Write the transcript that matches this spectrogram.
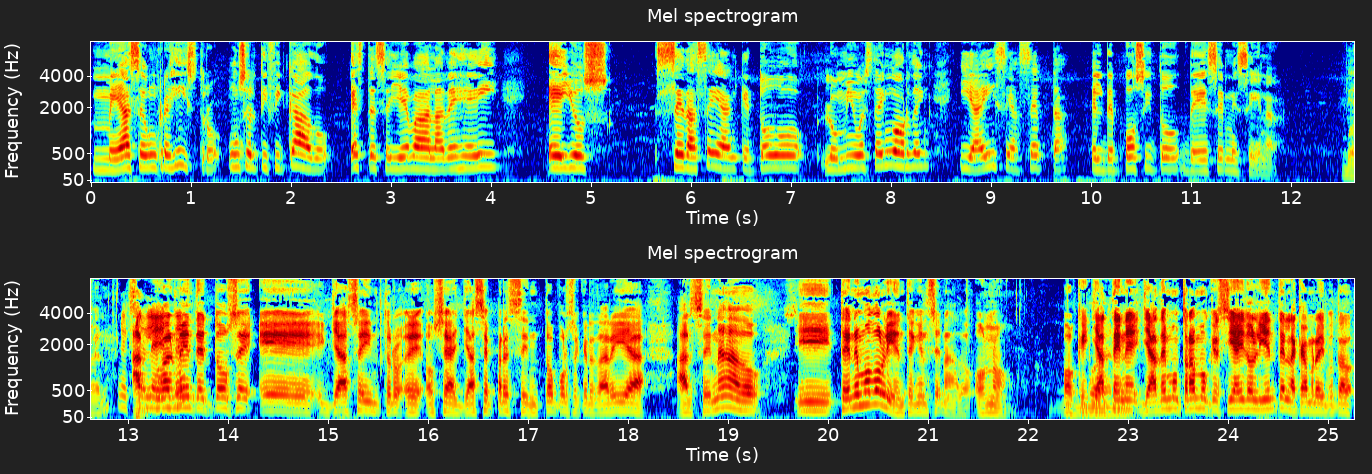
me hace un registro, un certificado, este se lleva a la DGI, ellos se dasean que todo lo mío está en orden y ahí se acepta el depósito de ese mecena. Bueno. Excelente. Actualmente entonces eh, ya se intro, eh, o sea, ya se presentó por secretaría al Senado y tenemos doliente en el Senado o no? Porque ya tene- ya demostramos que sí hay doliente en la Cámara de Diputados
